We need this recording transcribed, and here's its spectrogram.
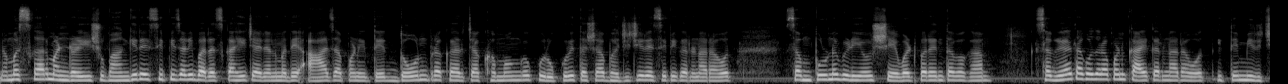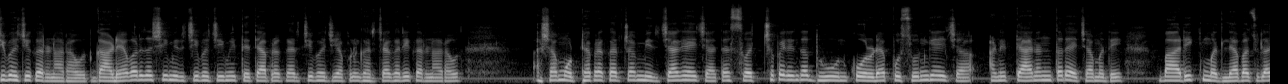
नमस्कार मंडळी शुभांगी रेसिपीज आणि बरंच काही चॅनलमध्ये आज आपण इथे दोन प्रकारच्या खमंग कुरकुरीत अशा भजीची रेसिपी करणार आहोत. संपूर्ण व्हिडिओ शेवटपर्यंत बघा. सगळ्यात अगोदर आपण काय करणार आहोत? इथे मिरची भजी करणार आहोत. गाड्यावर जशी मिरची भजी मिळते त्या प्रकारची भजी आपण घरच्या घरी करणार आहोत. अशा मोठ्या प्रकारच्या मिरच्या घ्यायच्या त्या स्वच्छ पहिल्यांदा धुवून कोरड्या पुसून घ्यायच्या आणि त्यानंतर याच्यामध्ये बारीक मधल्या बाजूला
